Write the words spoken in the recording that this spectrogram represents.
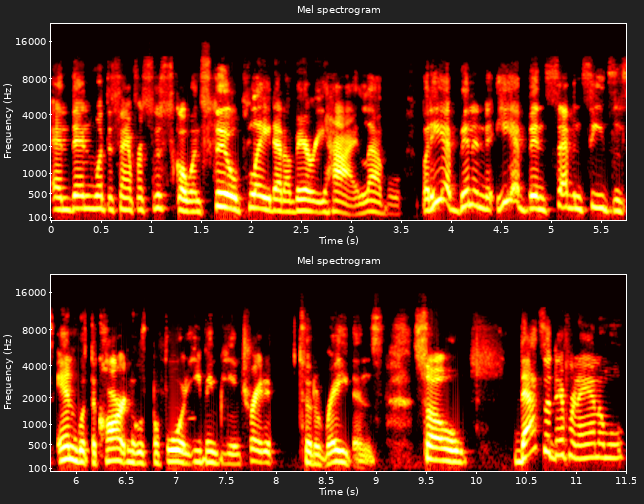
and then went to San Francisco and still played at a very high level. But he had been in the, he had been seven seasons in with the Cardinals before even being traded to the Ravens. So that's a different animal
